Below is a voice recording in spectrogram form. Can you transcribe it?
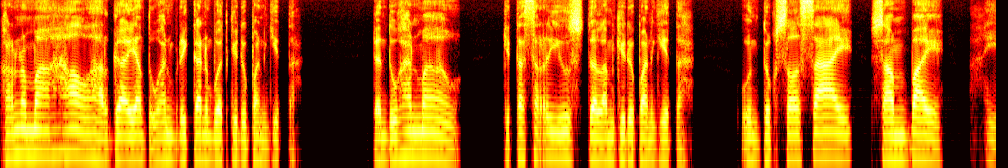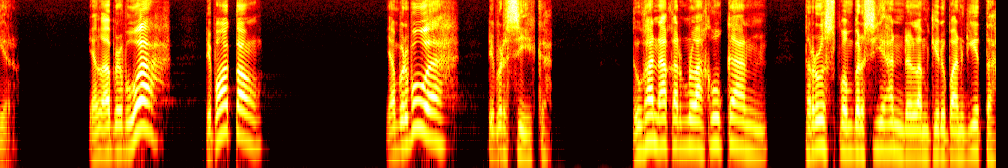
Karena mahal harga yang Tuhan berikan buat kehidupan kita. Dan Tuhan mau kita serius dalam kehidupan kita. Untuk selesai sampai akhir. Yang gak berbuah dipotong. Yang berbuah dibersihkan. Tuhan akan melakukan terus pembersihan dalam kehidupan kita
